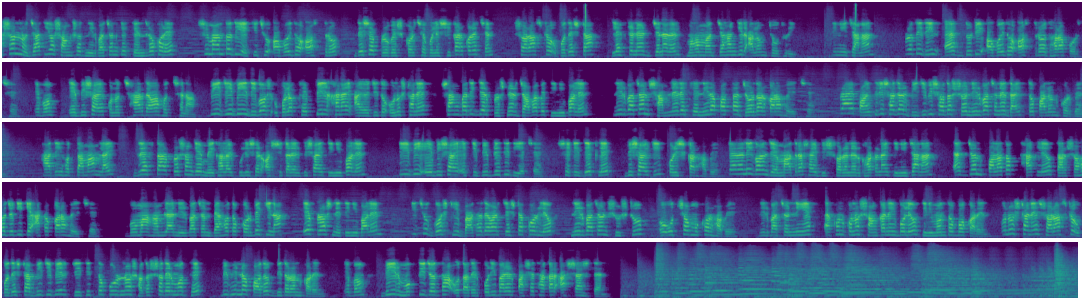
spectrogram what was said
আসন্ন জাতীয় সংসদ নির্বাচনকে কেন্দ্র করে সীমান্ত দিয়ে কিছু অবৈধ অস্ত্র দেশে প্রবেশ করছে বলে স্বীকার করেছেন স্বরাষ্ট্র উপদেষ্টা লেফটেন্যান্ট জেনারেল মোহাম্মদ জাহাঙ্গীর আলম চৌধুরী। তিনি জানান, প্রতিদিন এক দুটি অবৈধ অস্ত্র ধরা পড়ছে এবং এ বিষয়ে কোনো ছাড় দেওয়া হচ্ছে না। বিজিবি দিবস উপলক্ষে পিলখানায় আয়োজিত অনুষ্ঠানে সাংবাদিকদের প্রশ্নের জবাবে তিনি বলেন, নির্বাচন সামনে রেখে নিরাপত্তা জোরদার করা হয়েছে। প্রায় পঁয়ত্রিশ হাজার বিজিবি সদস্য নির্বাচনের দায়িত্ব পালন করবেন। হাদি হত্যা মামলায় গ্রেফতার প্রসঙ্গে মেঘালয় পুলিশের অস্বীকারের বিষয়ে তিনি বলেন, ডিবি এ বিষয়ে একটি বিবৃতি দিয়েছে। সেটি দেখলে বিষয়টি পরিষ্কার হবে। কেরানীগঞ্জে মাদ্রাসায় বিস্ফোরণের ঘটনায় তিনি জানান, একজন পলাতক থাকলেও তার সহযোগীকে আটক করা হয়েছে। বোমা হামলা নির্বাচন ব্যাহত করবে কিনা এ প্রশ্নে তিনি বলেন কিছু গোষ্ঠী বাধা দেওয়ার চেষ্টা করলেও নির্বাচন সুষ্ঠু ও উৎসব মুখর হবে। নির্বাচন নিয়ে এখন কোনো শঙ্কা নেই বলেও তিনি মন্তব্য করেন। অনুষ্ঠানে স্বরাষ্ট্র উপদেষ্টা বিজিবির কৃতিত্বপূর্ণ সদস্যদের মধ্যে বিভিন্ন পদক বিতরণ করেন এবং বীর মুক্তিযোদ্ধা ও তাদের পরিবারের পাশে থাকার আশ্বাস দেন।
